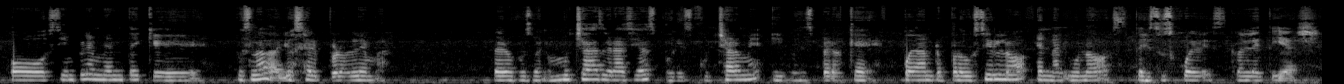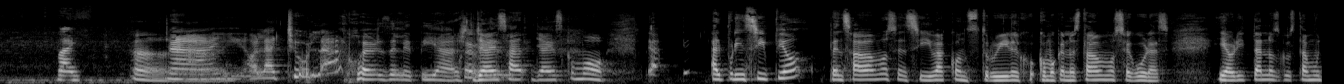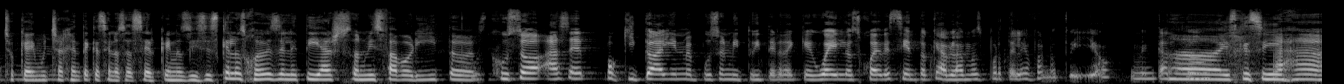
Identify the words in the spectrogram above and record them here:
O simplemente que, pues nada, yo sé el problema. Pero pues bueno, muchas gracias por escucharme y pues espero que puedan reproducirlo en algunos de sus jueves con Leti Ash. Bye. Ay, hola chula. Jueves de Leti Ash. Ya es, ya es como, al principio pensábamos en si iba a construir, como que no estábamos seguras. Y ahorita nos gusta mucho que hay mucha gente que se nos acerca y nos dice, es que los jueves de Leti Ash son mis favoritos. Justo hace poquito alguien me puso en mi Twitter de que, güey, los jueves siento que hablamos por teléfono tú y yo. Y me encantó. Ay, es que sí,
